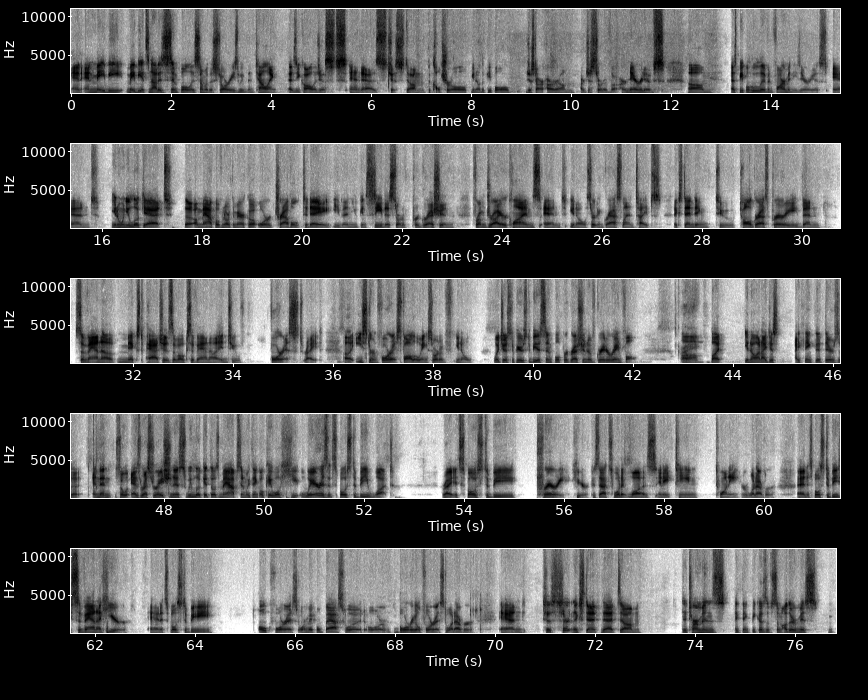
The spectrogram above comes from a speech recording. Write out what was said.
and and maybe maybe it's not as simple as some of the stories we've been telling as ecologists and as just um, the cultural, you know, the people just are are um, are just sort of our narratives um, as people who live and farm in these areas. And you know, when you look at a map of North America or travel today, even you can see this sort of progression from drier climes and you know certain grassland types extending to tall grass prairie, then savanna mixed patches of oak savanna into forest, right? Mm-hmm. Uh, eastern forest following sort of, you know, what just appears to be a simple progression of greater rainfall. Right. Um, but, you know, and I just, I think that there's a, and then so as restorationists, we look at those maps and we think, okay, well, he, where is it supposed to be what? Right? It's supposed to be prairie here because that's what it was in 1820 or whatever. And it's supposed to be savanna here and it's supposed to be oak forest or maple basswood or boreal forest, whatever. And to a certain extent, that um, determines, I think, because of some other mis-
